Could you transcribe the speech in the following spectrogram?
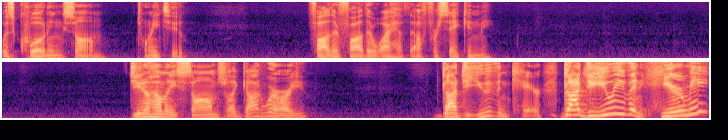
was quoting Psalm 22? Father, Father, why hast thou forsaken me? Do you know how many Psalms are like, God, where are you? God, do you even care? God, do you even hear me?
